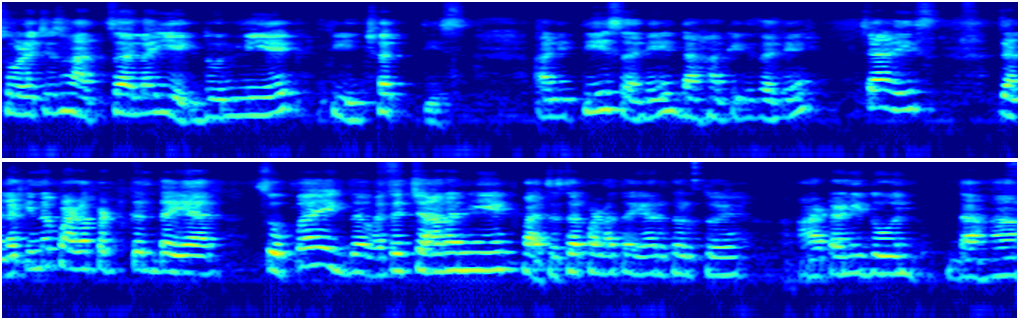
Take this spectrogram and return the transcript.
सोळाचे हात चालला एक दोन्ही एक तीन छत्तीस. आणि तीस आणि दहा किती झाले? चाळीस. झाला की ना पाडा पटकन तयार? सोपा आहे एकदम. आता चार आणि एक पाचचा पाडा तयार करतोय. आठ आणि दोन दहा.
